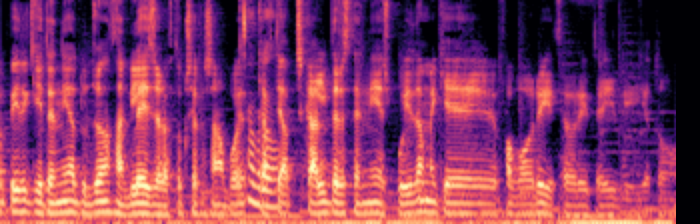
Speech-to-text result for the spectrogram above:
να πήρε και η ταινία του Jonathan Glazer, αυτό ξέχασα να πω. Και μπράβο. αυτή από τις καλύτερες ταινίες που είδαμε και φαβορή θεωρείται ήδη για το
